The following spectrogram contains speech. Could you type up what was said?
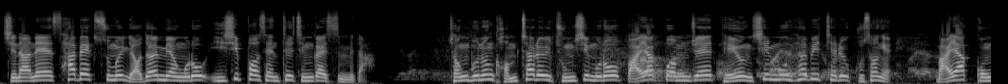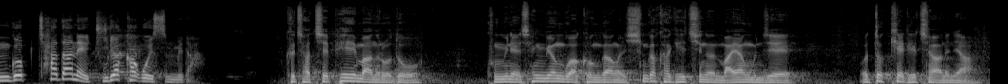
지난해 428명으로 20% 증가했습니다. 정부는 검찰을 중심으로 마약 범죄 대응 실무 협의체를 구성해 마약 공급 차단에 주력하고 있습니다. 그 자체 폐해만으로도 국민의 생명과 건강을 심각하게 해치는 마약 문제에 어떻게 대처하느냐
